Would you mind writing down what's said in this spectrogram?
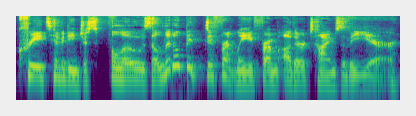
creativity just flows a little bit differently from other times of the year.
